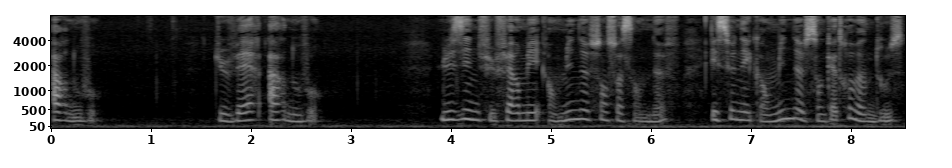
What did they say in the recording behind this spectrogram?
Art Nouveau. Du verre Art Nouveau. L'usine fut fermée en 1969 et ce n'est qu'en 1992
